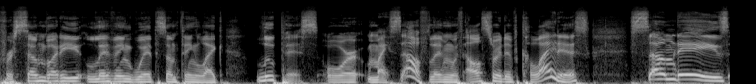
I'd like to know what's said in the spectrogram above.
For somebody living with something like lupus or myself living with ulcerative colitis, some days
